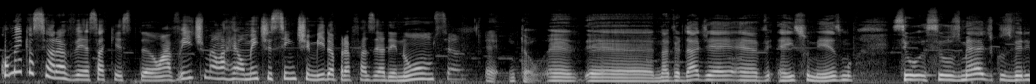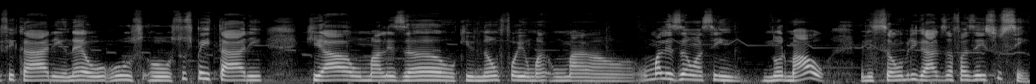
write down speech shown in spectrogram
Como é que a senhora vê essa questão? A vítima ela realmente se intimida para fazer a denúncia? É, então, é, é na verdade é, é, é, isso mesmo. Se, se, os médicos verificarem, né, ou, ou, ou, suspeitarem que há uma lesão, que não foi uma, uma, uma lesão assim normal, eles são obrigados a fazer isso sim.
